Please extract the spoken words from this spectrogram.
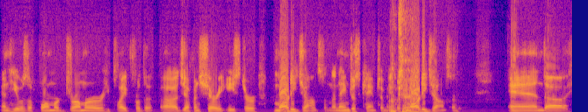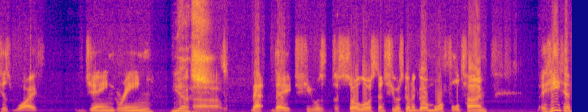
and he was a former drummer. He played for the uh, Jeff and Sheri Easter. Marty Johnson, the name just came to me. It Okay. was Marty Johnson, and uh, his wife Jane Green Yes. uh, that they she was the soloist and she was going to go more full time. He had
